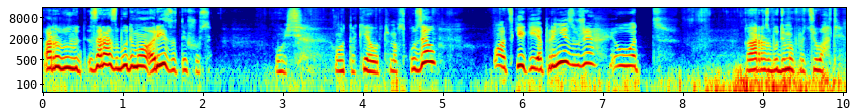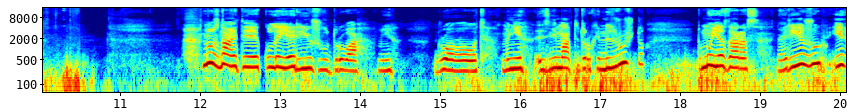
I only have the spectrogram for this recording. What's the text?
Зараз Зараз будемо різати щось. Ось. От таке от у нас кузел. От скільки я приніс вже. І от зараз будемо працювати. Ну, знаєте, коли я ріжу дрова, мені дрова, от мені знімати трохи незручно. Тому я зараз наріжу і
